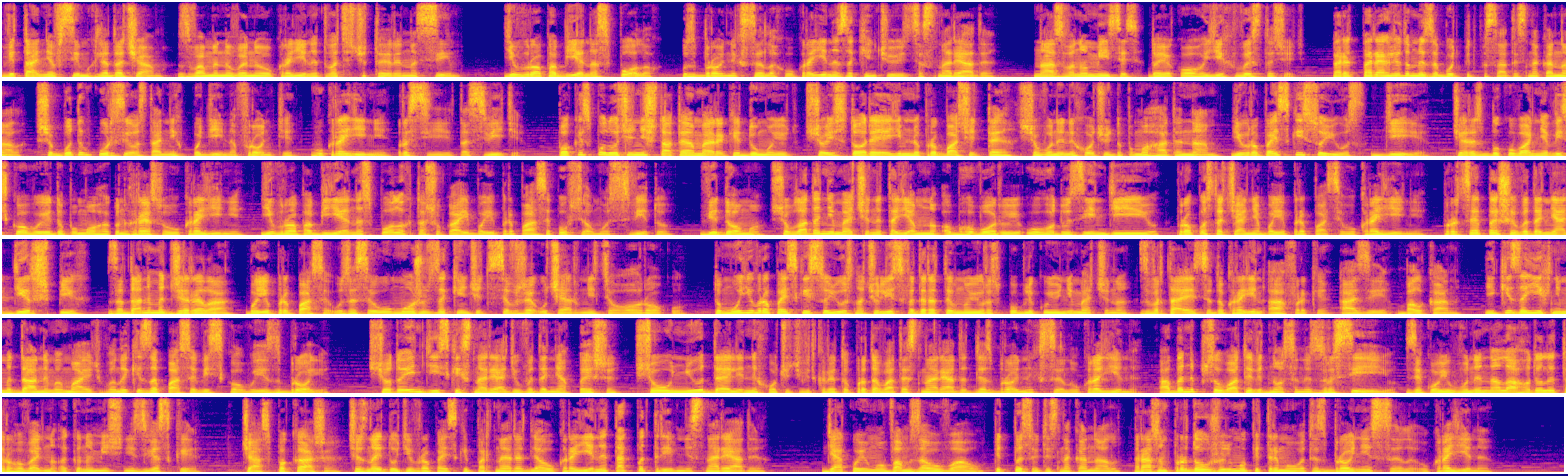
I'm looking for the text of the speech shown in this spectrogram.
Вітання всім глядачам! З вами новини України 24 на 7. Європа б'є на сполох. У Збройних силах України закінчуються снаряди. Названо місяць, до якого їх вистачить. Перед переглядом не забудь підписатись на канал, щоб бути в курсі останніх подій на фронті в Україні, Росії та світі. Поки Сполучені Штати Америки думають, що історія їм не пробачить те, що вони не хочуть допомагати нам, Європейський Союз діє. Через блокування військової допомоги Конгресу Україні Європа б'є на сполох та шукає боєприпаси по всьому світу. Відомо, що влада Німеччини таємно обговорює угоду з Індією про постачання боєприпасів Україні. Про це пише видання Діршпіг. За даними джерела, боєприпаси у ЗСУ можуть закінчитися вже у червні цього року. Тому Європейський Союз на чолі з Федеративною Республікою Німеччина звертається до країн Африки, Азії, Балкан, які за їхніми даними мають великі запаси військової зброї. Щодо індійських снарядів, видання пише, що у Нью-Делі не хочуть відкрито продавати снаряди для Збройних сил України, аби не псувати відносини з Росією, з якою вони налагодили торговельно-економічні зв'язки. Час покаже, чи знайдуть європейські партнери для України так потрібні снаряди. Дякуємо вам за увагу. Підписуйтесь на канал. Разом продовжуємо підтримувати Збройні Сили України.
